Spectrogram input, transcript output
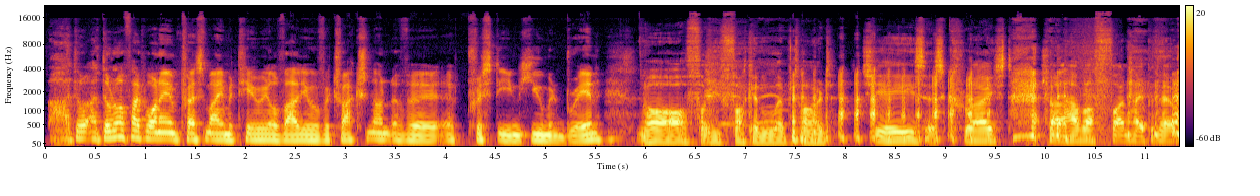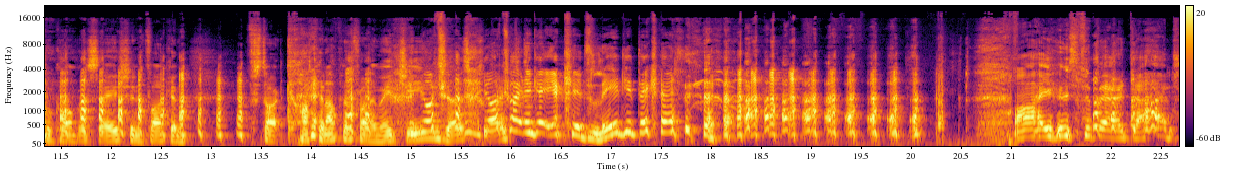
I don't. I don't know if I'd want to impress my material value of attraction onto a, a pristine human brain. Oh, fucking fucking libtard. Jesus Christ. Trying to have a fun hypothetical conversation. Fucking start cocking up in front of me. You're, Jesus try- Christ. you're trying to get your kids laid, you dickhead. I who's the better dad?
